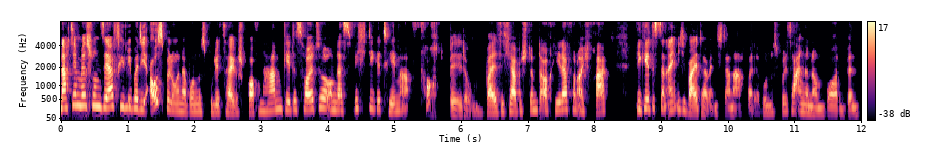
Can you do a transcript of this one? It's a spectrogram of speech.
Nachdem wir schon sehr viel über die Ausbildung in der Bundespolizei gesprochen haben, geht es heute um das wichtige Thema Fortbildung, weil sich ja bestimmt auch jeder von euch fragt, wie geht es denn eigentlich weiter, wenn ich danach bei der Bundespolizei angenommen worden bin?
